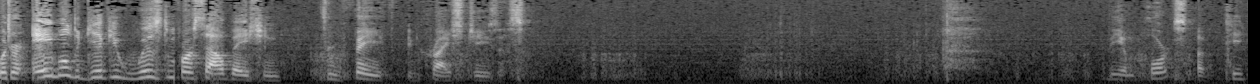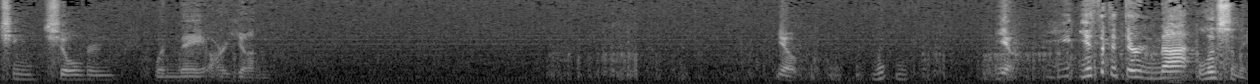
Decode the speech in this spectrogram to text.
which are able to give you wisdom for salvation through faith in Christ Jesus. The importance of teaching children when they are young. You know, you know, you think that they're not listening.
